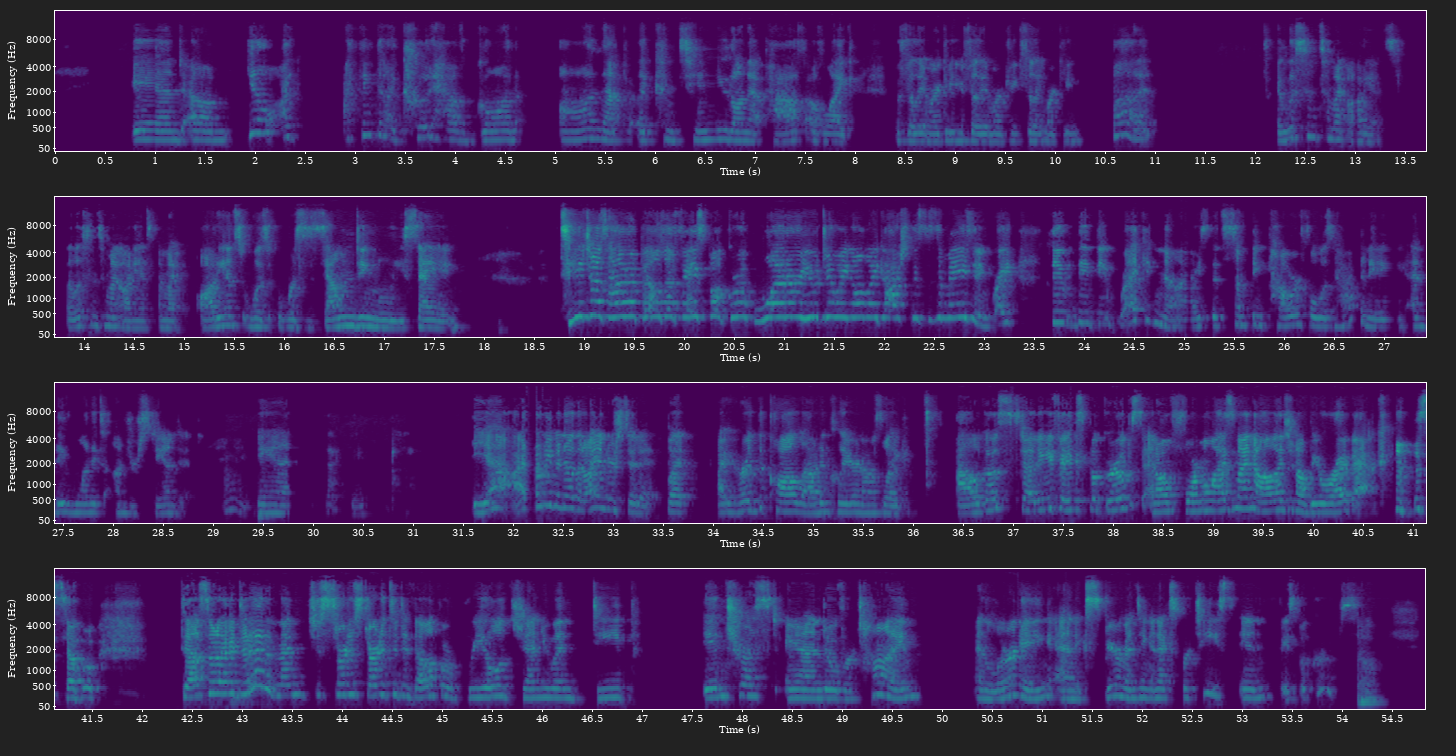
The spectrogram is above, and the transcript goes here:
And um, you know, I I think that I could have gone on that, like continued on that path of like affiliate marketing, affiliate marketing, affiliate marketing. But I listened to my audience. I listened to my audience, and my audience was resoundingly saying, Teach us how to build a Facebook group. What are you doing? Oh my gosh, this is amazing, right? They, they, they recognized that something powerful was happening and they wanted to understand it. Mm, and yeah, I don't even know that I understood it, but I heard the call loud and clear, and I was like, I'll go study Facebook groups and I'll formalize my knowledge and I'll be right back. so that's what I did. And then just sort of started to develop a real, genuine, deep interest and over time and learning and experimenting and expertise in Facebook groups. So,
